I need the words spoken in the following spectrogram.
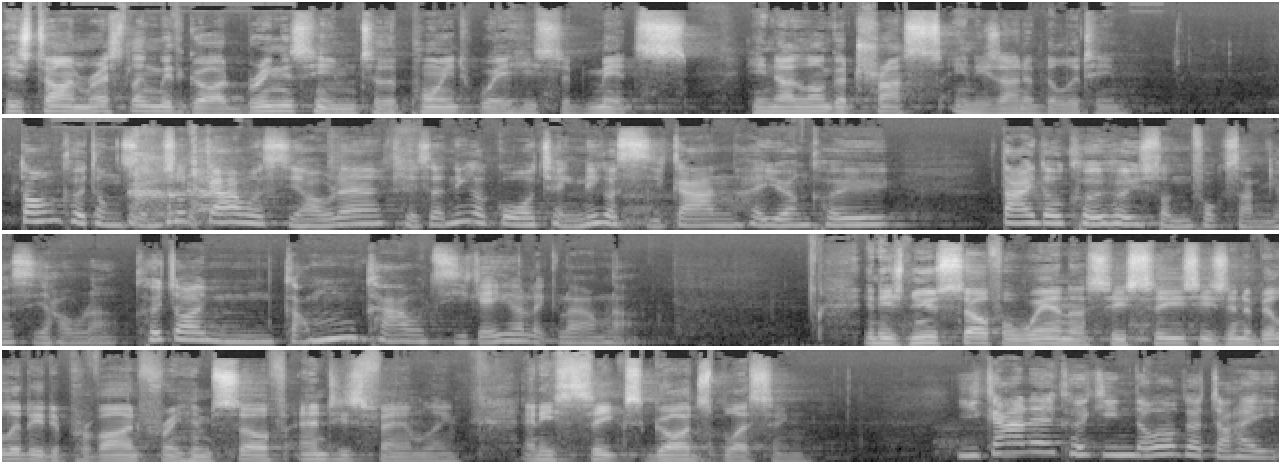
His time wrestling with God brings him to the point where he submits. He no longer trusts in his own ability. 当佢同神摔交嘅时候呢，其实呢个过程呢、个时间系让佢带到佢去顺服神嘅时候啦。佢再唔敢靠自己嘅力量啦。 In his new self awareness, he sees his inability to provide for himself and his family, and he seeks God's blessing. 而家咧，佢见到一个就系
